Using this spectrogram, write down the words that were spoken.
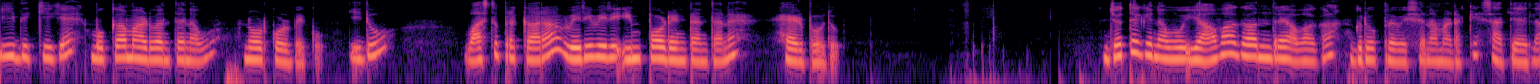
ಈ ದಿಕ್ಕಿಗೆ ಮುಖ ಮಾಡುವಂತೆ ನಾವು ನೋಡ್ಕೊಳ್ಬೇಕು. ಇದು ವಾಸ್ತು ಪ್ರಕಾರ ವೆರಿ ವೆರಿ ಇಂಪಾರ್ಟೆಂಟ್ ಅಂತಲೇ ಹೇಳ್ಬೋದು. ಜೊತೆಗೆ ನಾವು ಯಾವಾಗ ಅಂದರೆ ಆವಾಗ ಗೃಹ ಪ್ರವೇಶನ ಮಾಡೋಕ್ಕೆ ಸಾಧ್ಯ ಇಲ್ಲ.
